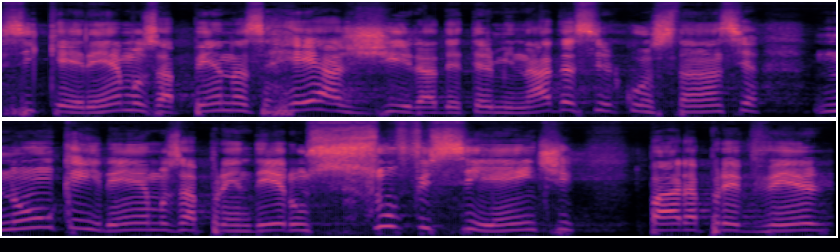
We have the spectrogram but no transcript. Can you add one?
se queremos apenas reagir a determinada circunstância, nunca iremos aprender o suficiente para prever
